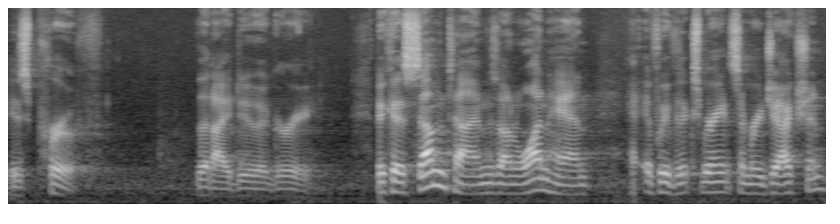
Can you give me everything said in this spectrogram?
is proof that I do agree. Because sometimes, on one hand, if we've experienced some rejection,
